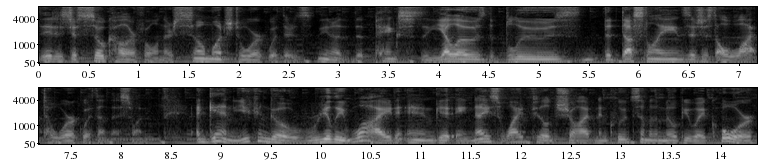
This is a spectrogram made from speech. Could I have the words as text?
it is just so colorful and there's so much to work with. There's, you know, the pinks, the yellows, the blues, the dust lanes. There's just a lot to work with on this one. Again, you can go really wide and get a nice wide field shot and include some of the Milky Way core,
